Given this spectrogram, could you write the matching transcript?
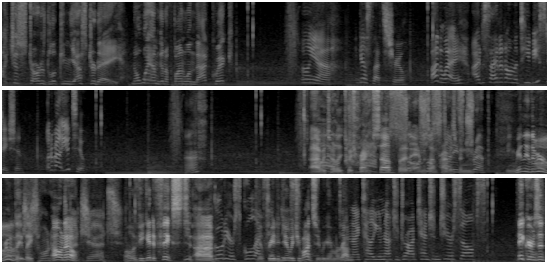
I just started looking yesterday. No way I'm gonna find one that quick. Oh yeah, I guess that's true. By the way, I decided on the TV station. What about you two? Huh? I would totally Twitch Prime sub, but Amazon Prime has been being really rude, rude lately. Oh no. Well, if you get it fixed, uh, better go to your school feel free to do what you want, Super Gamer Rob. Didn't I tell you not to draw attention to yourselves? Hey, Crimson.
